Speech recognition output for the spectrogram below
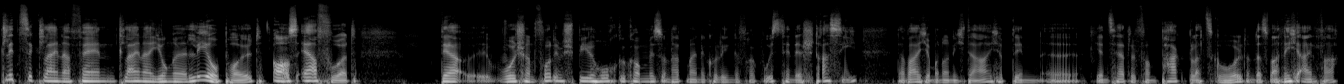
klitzekleiner Fan, ein kleiner Junge, Leopold Oh. aus Erfurt, der äh, wohl schon vor dem Spiel hochgekommen ist und hat meine Kollegen gefragt, wo ist denn der Strassi? Da war ich aber noch nicht da. Ich habe den äh, Jens Hertel vom Parkplatz geholt und das war nicht einfach.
